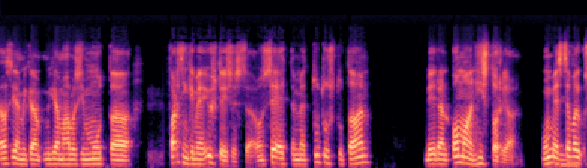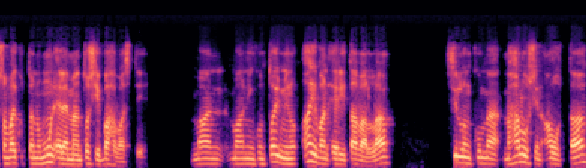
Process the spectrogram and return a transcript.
asia, mikä, mikä mä haluaisin muuttaa varsinkin meidän yhteisössä, on se, että me tutustutaan meidän omaan historiaan. Mun mielestä mm. se on vaikuttanut mun elämään tosi vahvasti mä oon, mä oon niin kuin toiminut aivan eri tavalla silloin, kun mä, mä halusin auttaa,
